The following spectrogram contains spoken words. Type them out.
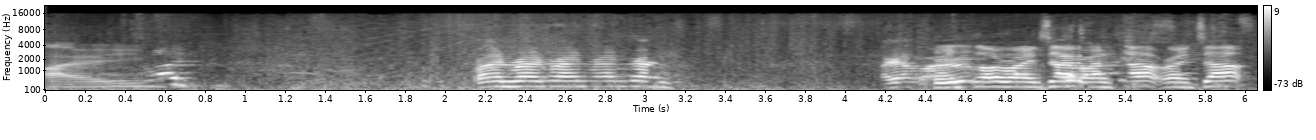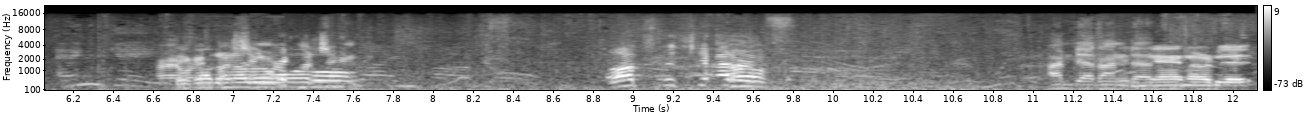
I. Run, run, run, run, run. I got Runs boop. out, runs out, runs out, runs out. Engage. All right, got pushing. another We're wall. pushing. Watch the Shatter. Oh. I'm dead. I'm dead. Nanoed it.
